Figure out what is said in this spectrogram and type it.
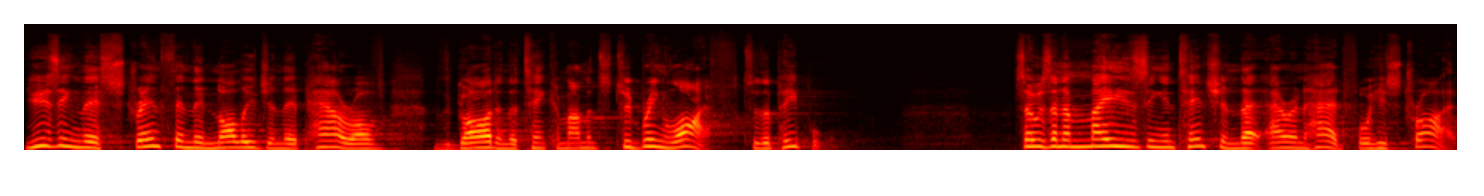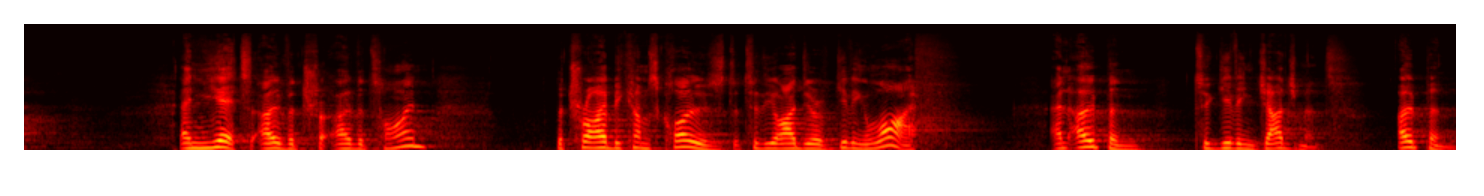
using their strength and their knowledge and their power of God and the Ten Commandments to bring life to the people. So it was an amazing intention that Aaron had for his tribe. And yet, over, over time, the tribe becomes closed to the idea of giving life and open to giving judgment, open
